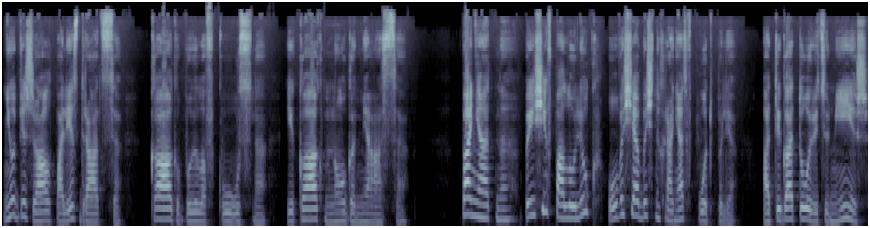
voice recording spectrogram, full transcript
Не убежал, полез драться. Как было вкусно и как много мяса. Понятно. Поищи в полу люк, овощи обычно хранят в подполе. А ты готовить умеешь?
